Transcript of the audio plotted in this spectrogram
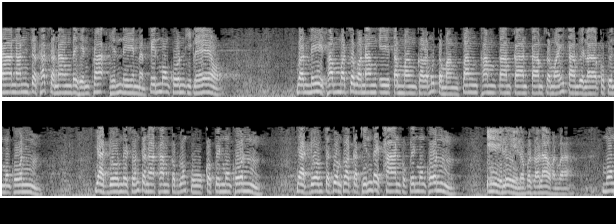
ณานันจะทัศนังได้เห็นพระเห็นเนนนั่นเป็นมงคลอีกแล้ว วันนี้ธรรมสวนังเอตัมมังกรมุตตมังฟังธรรมตามการตามสมัยตามเวลาก็เป็นมงคลญาติโยมได้สนทนาธรรมกับหลวงปู่ก็เป็นมงคลญาติโยมจะร่วมทอดกระถินได้ทานก็เป็นมงคล เอเล่เราภาษาเล่ากันว่า มง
